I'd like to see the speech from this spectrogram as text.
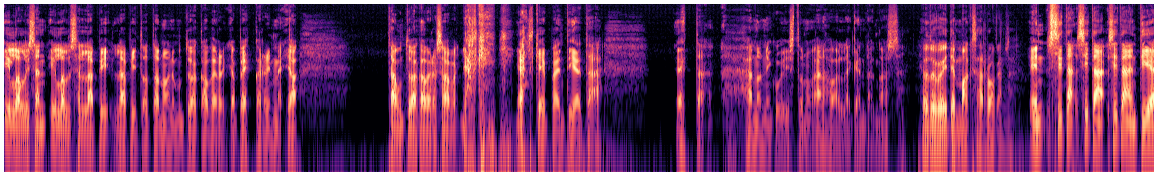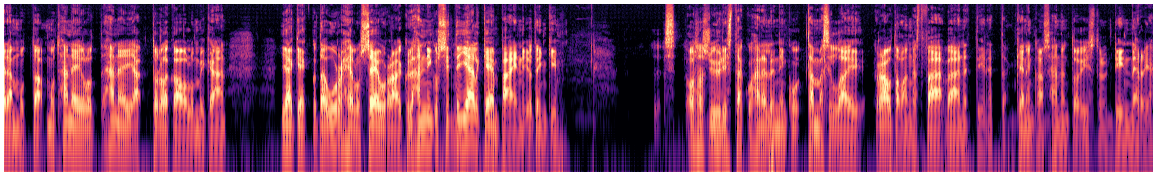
illallisen, illallisen läpi, läpi tota noin, mun työkaveri ja Pekka Rinne. Ja tämä mun työkaveri saa jälkeen, jälkeenpäin tietää, että hän on niinku istunut NHL-legendan kanssa. Joutuuko itse maksaa ruokansa? En, sitä, sitä, sitä en tiedä, mutta, mutta hän, ei ollut, hän ei todellakaan ollut mikään jääkiekko- tai urheiluseuraaja. Kyllä hän niin kuin sitten Mm. jälkeenpäin jotenkin osasi yhdistää, kun hänelle niin kuin tämmöisellä rautalangasta vää, väännettiin, että kenen kanssa hän nyt on istunut dinneriä,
